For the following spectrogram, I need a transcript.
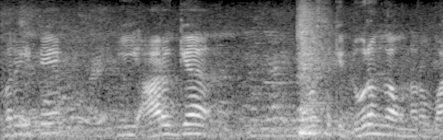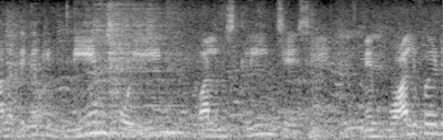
ఎవరైతే ఈ ఆరోగ్య వ్యవస్థకి దూరంగా ఉన్నారో వాళ్ళ దగ్గరికి మేము పోయి వాళ్ళని స్క్రీన్ చేసి మేము క్వాలిఫైడ్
